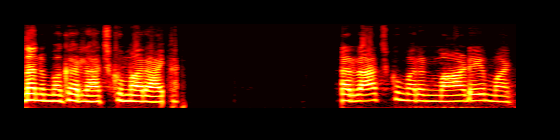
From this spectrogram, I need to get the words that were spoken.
ನನ್ನ ಮಗ ರಾಜ್ಕುಮಾರ್ ಆಯ್ತ? ರಾಜ್ಕುಮಾರನ್ ಮಾಡೇ ಮಾಡ್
